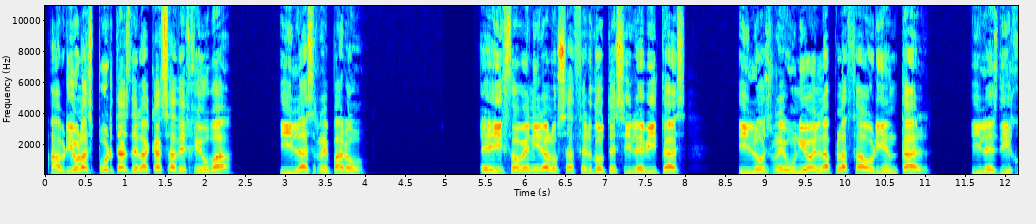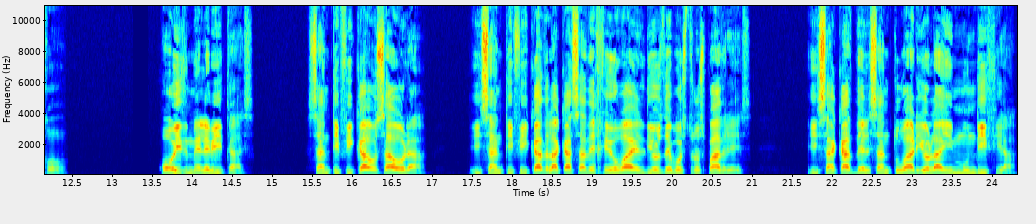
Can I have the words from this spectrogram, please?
abrió las puertas de la casa de Jehová, y las reparó. E hizo venir a los sacerdotes y levitas, y los reunió en la plaza oriental, y les dijo, Oídme, levitas, santificaos ahora, y santificad la casa de Jehová el Dios de vuestros padres, y sacad del santuario la inmundicia.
